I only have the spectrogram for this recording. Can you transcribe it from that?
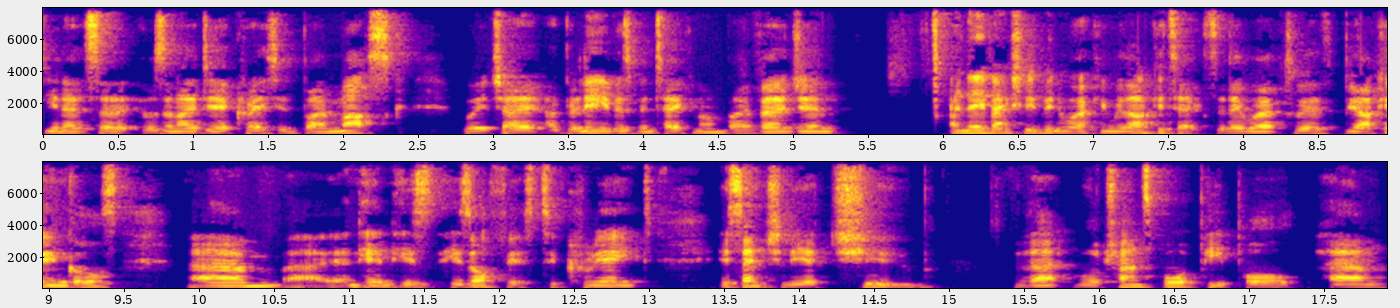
you know, it was an idea created by Musk, which I, I believe has been taken on by Virgin, and they've actually been working with architects. So they worked with Bjarke Ingels um, uh, in his his office to create essentially a tube that will transport people um,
